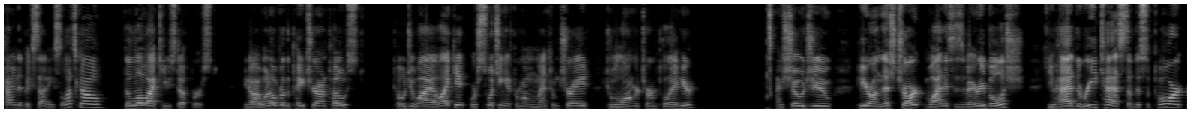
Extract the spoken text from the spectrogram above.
kind of exciting. So let's go the low IQ stuff first. You know, I went over the Patreon post, told you why I like it. We're switching it from a momentum trade to a longer term play here. I showed you here on this chart why this is very bullish. You had the retest of the support.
